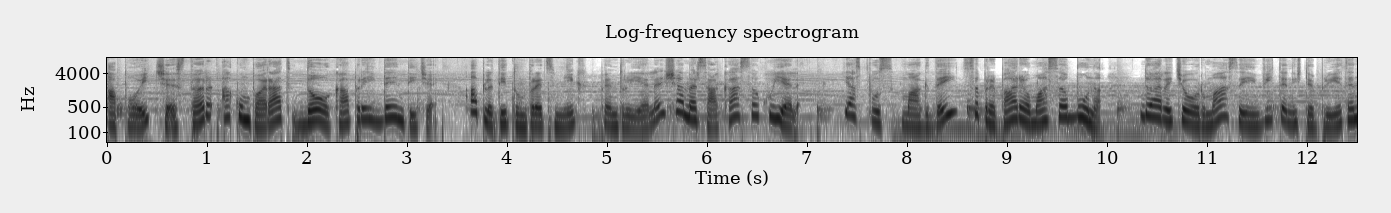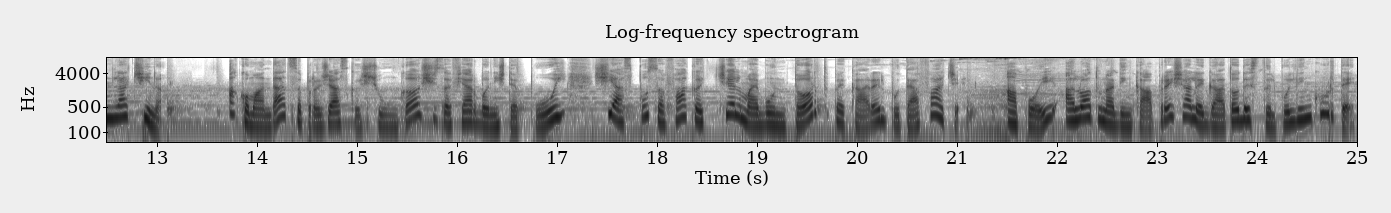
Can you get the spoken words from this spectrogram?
Apoi Chester a cumpărat două capre identice, a plătit un preț mic pentru ele și a mers acasă cu ele i-a spus Magdei să prepare o masă bună, deoarece urma să invite niște prieteni la cină. A comandat să prăjească șuncă și să fiarbă niște pui și i-a spus să facă cel mai bun tort pe care îl putea face. Apoi a luat una din capre și a legat-o de stâlpul din curte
